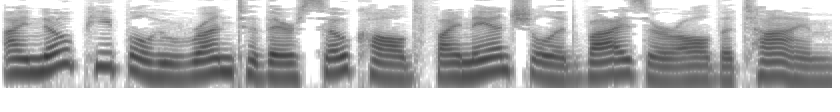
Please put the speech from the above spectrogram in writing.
I know people who run to their so-called financial advisor all the time.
